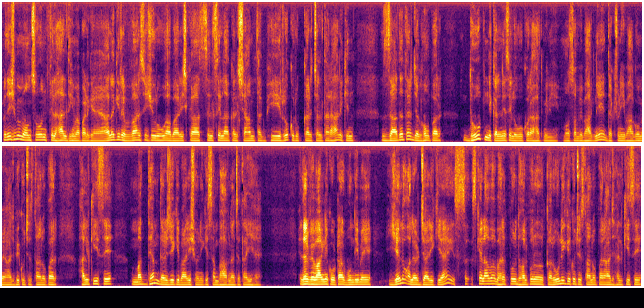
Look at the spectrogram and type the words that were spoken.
प्रदेश में मानसून फ़िलहाल धीमा पड़ गया है। हालाँकि रविवार से शुरू हुआ बारिश का सिलसिला कल शाम तक भी रुक रुक कर चलता रहा लेकिन ज़्यादातर जगहों पर धूप निकलने से लोगों को राहत मिली। मौसम विभाग ने दक्षिणी भागों में आज भी कुछ स्थानों पर हल्की से मध्यम दर्जे की बारिश होने की संभावना जताई है। इधर विभाग ने कोटा और बूंदी में येलो अलर्ट जारी किया है। इस, इसके अलावा भरतपुर धौलपुर और करौली के कुछ स्थानों पर आज हल्की से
